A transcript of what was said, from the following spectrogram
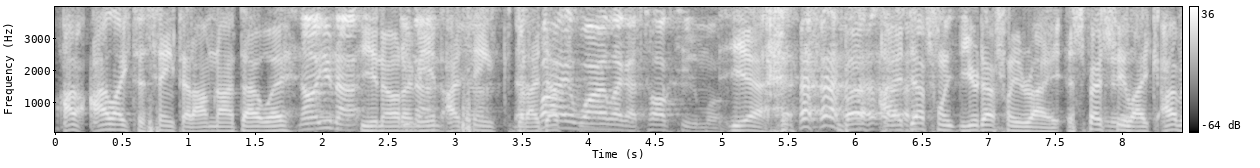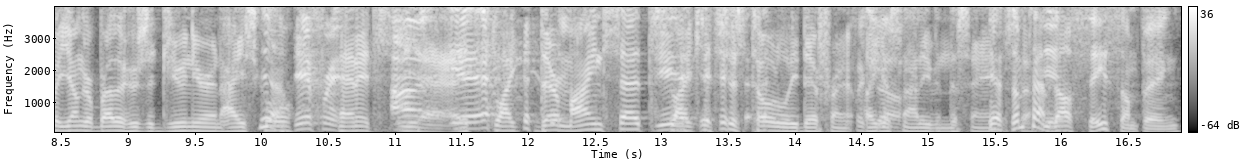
I, I like to think that I'm not that way. No, you're not. You know what You're I mean? not. I You're think, not. but I definitely. why like I talk to you the most. Yeah, but I definitely, you're definitely right. Especially like I have a younger brother who's a junior in high school. Yeah. Different. and it's I- yeah, yeah. it's like their mindsets. Yeah. Like it's just totally different. like it's not even the same. Yeah. so- Sometimes Yeah. I'll say something,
